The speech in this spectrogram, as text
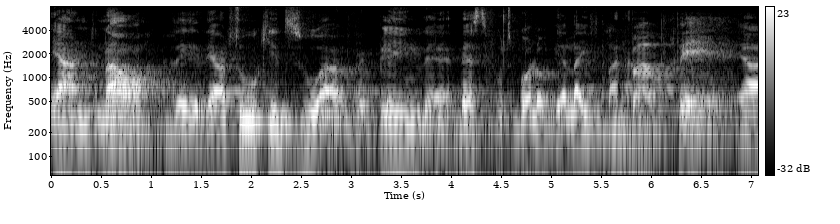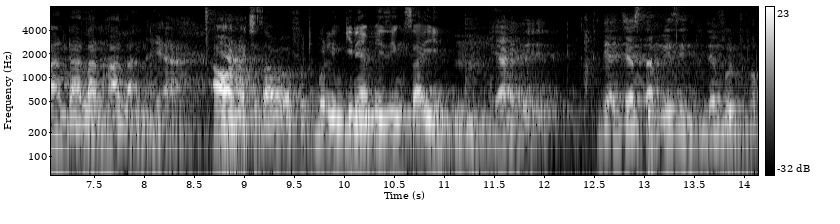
yeah, and now they, there are two kids who are playing the best football of their life bana Mbappe. yeah, and Alan Haaland Yeah. hao Yeah. wanacheza football ingine amazing sahii Mm, yeah, they, they are just amazing to the football,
